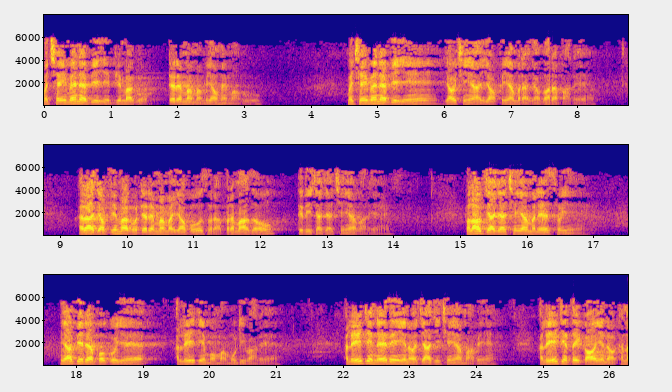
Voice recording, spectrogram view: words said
မချိန်မဲနဲ့ပြစ်ရင်ပြစ်မှတ်ကိုတဲ့တဲ့မမမရောက်နိုင်ပါဘူးမချိန်မဲနဲ့ပြည့်ရင် ရောက်ချင်ရရောက်ဗျံမရာရောက်သွားတတ်ပါတယ်အဲဒါကြောင့်ပြင်းမကိုတဲ့တဲ့မမရောက်ဖို့ဆိုတာပရမဆုံးတည်တည်ချာချာချိန်ရပါတယ်ဘလောက်ကြာကြာချိန်ရမလဲဆိုရင်များပြည့်တဲ့ပုဂ္ဂိုလ်ရဲ့အလေးကျင့်ပေါ်မှာမူတည်ပါတယ် အလေးကျင့်နေသေးရင်တော့ကြာကြီးချိန်ရမှာပဲအလေးကျင့်သိကောင်းရင်တော့ခဏ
